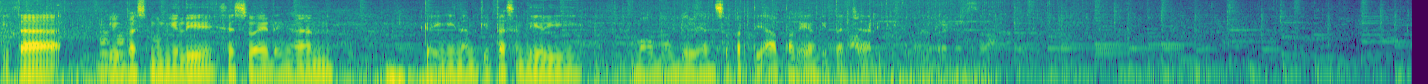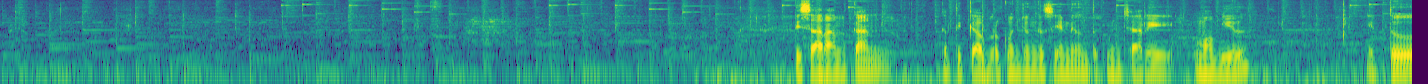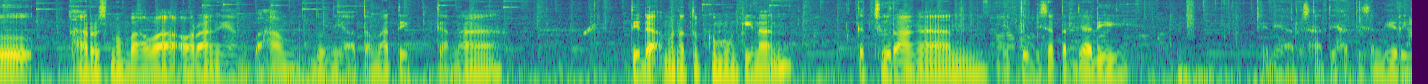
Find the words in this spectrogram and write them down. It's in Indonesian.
kita bebas memilih sesuai dengan keinginan kita sendiri. Mau mobil yang seperti apa yang kita cari. Disarankan ketika berkunjung ke sini untuk mencari mobil itu harus membawa orang yang paham dunia otomatik karena tidak menutup kemungkinan kecurangan itu bisa terjadi. Jadi harus hati-hati sendiri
